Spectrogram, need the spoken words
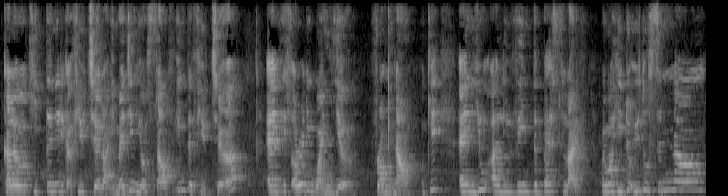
kalau kita ni dekat future lah imagine yourself in the future and it's already one year from now okay and you are living the best life memang hidup you tu senang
